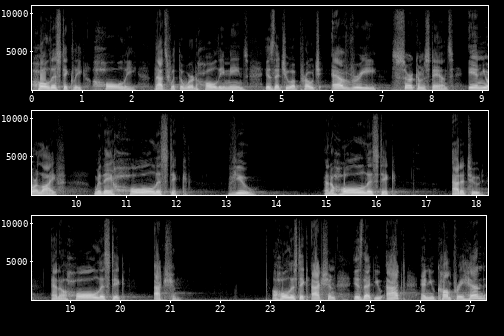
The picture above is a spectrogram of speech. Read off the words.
holistically, wholly. That's what the word holy means, is that you approach every circumstance in your life with a holistic view and a holistic attitude and a holistic action. A holistic action is that you act and you comprehend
